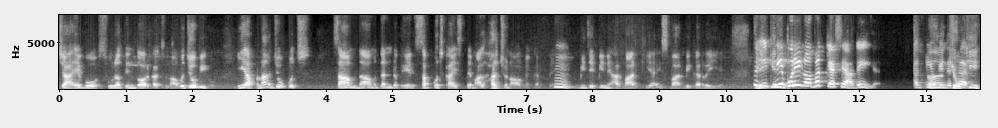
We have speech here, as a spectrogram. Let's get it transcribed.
चाहे वो सूरत इंदौर का चुनाव हो जो भी हो। ये अपना जो कुछ साम दाम दंड भेद सब कुछ का इस्तेमाल हर चुनाव में करते हैं। हम्म। बीजेपी ने हर बार किया इस बार भी कर रही है। तो लेकिन इतनी बुरी नौबत कैसे आ गई है? क्योंकि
